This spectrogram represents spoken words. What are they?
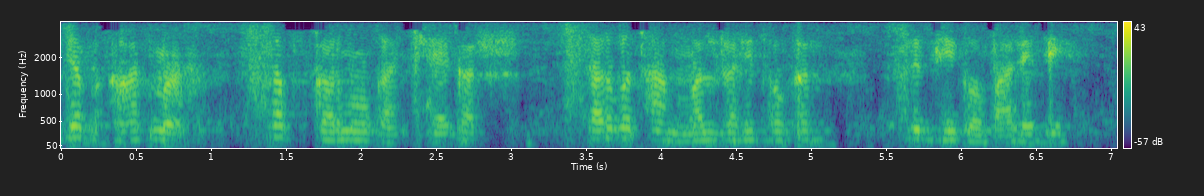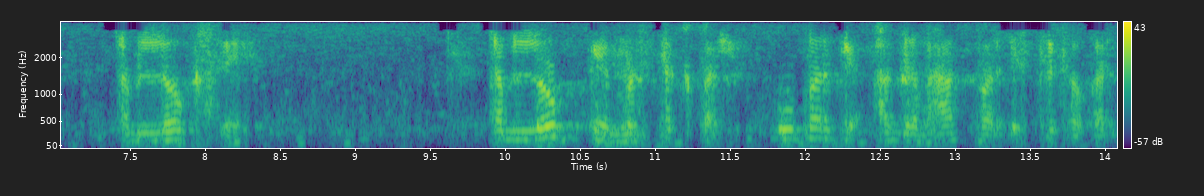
जब आत्मा सब कर्मों का क्षय कर, सर्वथा मल रहित होकर सिद्धि को पा लेती, तब लोक से तब लोक के मस्तक पर, ऊपर के अग्रभाग पर स्थित होकर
